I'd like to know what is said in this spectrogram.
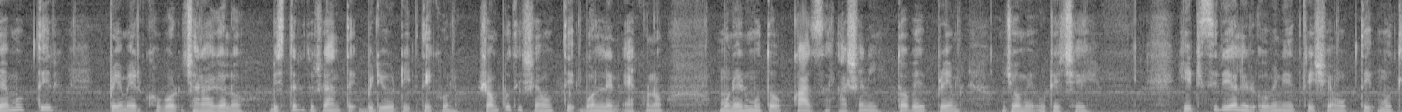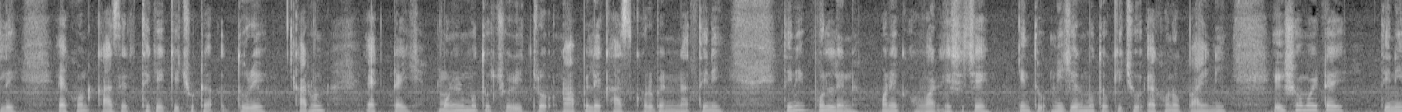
শ্যামুক্তির প্রেমের খবর জানা গেল। বিস্তারিত জানতে ভিডিওটি দেখুন। সম্প্রতি শ্যামুক্তি বললেন এখনও মনের মতো কাজ আসেনি, তবে প্রেম জমে উঠেছে। হিট সিরিয়ালের অভিনেত্রী শ্যামুক্তি মুতলি এখন কাজের থেকে কিছুটা দূরে, কারণ একটাই, মনের মতো চরিত্র না পেলে কাজ করবেন না তিনি। তিনি বললেন, অনেক অফার এসেছে, কিন্তু নিজের মতো কিছু এখনও পাইনি। এই সময়টায় তিনি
